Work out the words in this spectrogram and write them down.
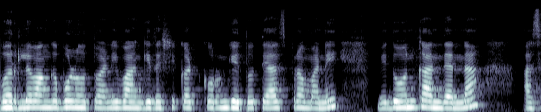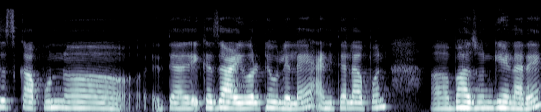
भरलं वांगं बनवतो आणि वांगी जशी कट करून घेतो त्याचप्रमाणे मी दोन कांद्यांना असंच कापून त्या एका जाळीवर ठेवलेलं आहे आणि त्याला आपण भाजून घेणार आहे.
